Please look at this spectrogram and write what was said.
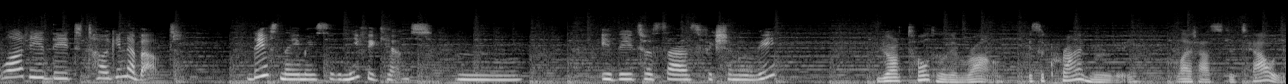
What is it talking about? This name is significant. Hmm. Is it a science fiction movie? You are totally wrong. It's a crime movie. Let us to tell you.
